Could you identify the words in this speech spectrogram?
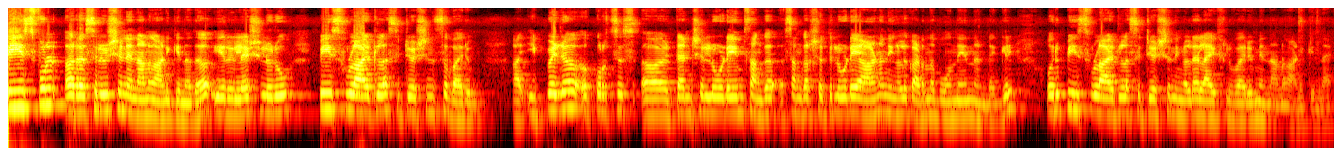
പീസ്ഫുൾ റെസൊല്യൂഷൻ എന്നാണ് കാണിക്കുന്നത്. ഈ റിലേഷനിൽ ഒരു പീസ്ഫുൾ ആയിട്ടുള്ള സിറ്റുവേഷൻസ് വരും. ഇപ്പോഴ് കുറച്ച് ടെൻഷനിലൂടെയും സംഘ സംഘർഷത്തിലൂടെയാണ് നിങ്ങൾ കടന്നു പോകുന്നതെന്നുണ്ടെങ്കിൽ ഒരു പീസ്ഫുൾ ആയിട്ടുള്ള സിറ്റുവേഷൻ നിങ്ങളുടെ ലൈഫിൽ വരും എന്നാണ് കാണിക്കുന്നത്.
